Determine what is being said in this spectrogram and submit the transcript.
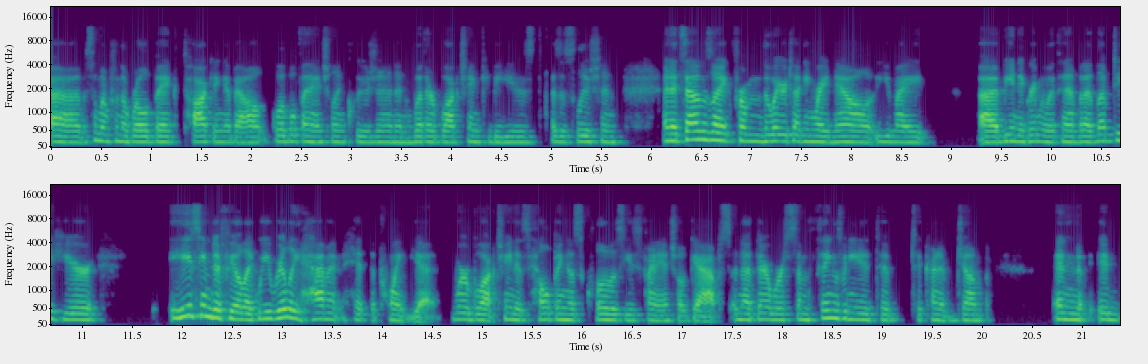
uh, someone from the World Bank talking about global financial inclusion and whether blockchain can be used as a solution. And it sounds like from the way you're talking right now, you might uh, be in agreement with him. But I'd love to hear. He seemed to feel like we really haven't hit the point yet where blockchain is helping us close these financial gaps, and that there were some things we needed to to kind of jump. And it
